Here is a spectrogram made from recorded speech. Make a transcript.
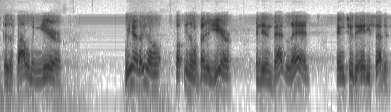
Because the following year, we had, you know, you know, a better year, and then that led into the '87.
